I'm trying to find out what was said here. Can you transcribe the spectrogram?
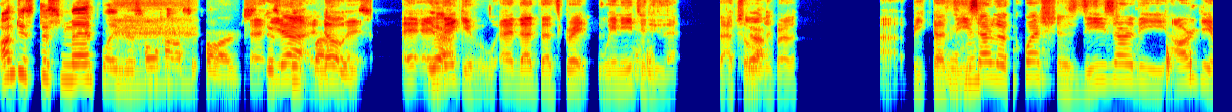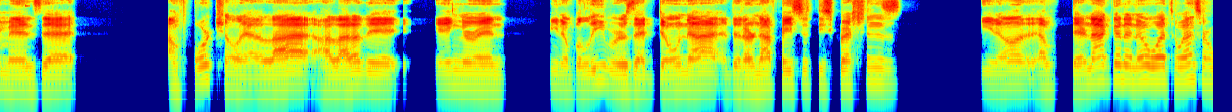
I'm just dismantling this whole house of cards. Eh, just yeah, no. Eh, and, and eh, Yeah. thank you. And that that's great. We need to do that. Absolutely, brother. Uh, because these Mm-hmm. are the questions. These are the arguments that, unfortunately, a lot a lot of the ignorant, you know, believers that do not that are not faced with these questions, you know, um, they're not going to know what to answer,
